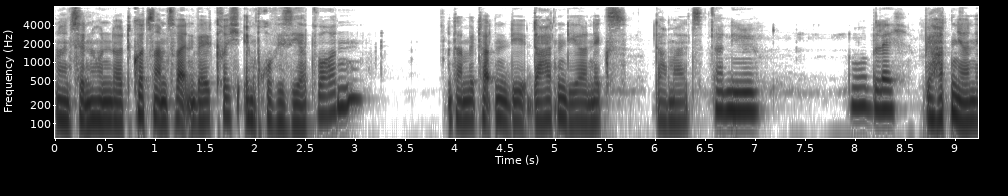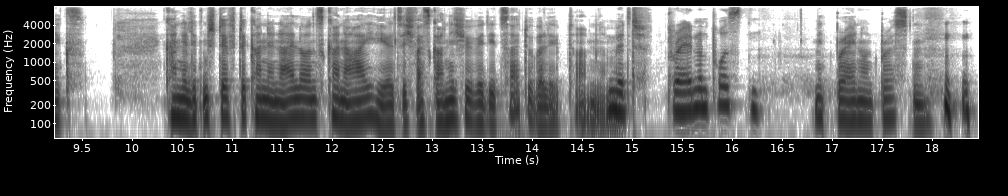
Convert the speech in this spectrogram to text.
1900, kurz nach dem Zweiten Weltkrieg, improvisiert worden. Damit hatten die, da hatten die ja nix damals. Ja, nie. Nur Blech. Wir hatten ja nix. Keine Lippenstifte, keine Nylons, keine High Heels. Ich weiß gar nicht, wie wir die Zeit überlebt haben. Ne? Mit Brain und Brüsten. Mit Brain und Brüsten.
